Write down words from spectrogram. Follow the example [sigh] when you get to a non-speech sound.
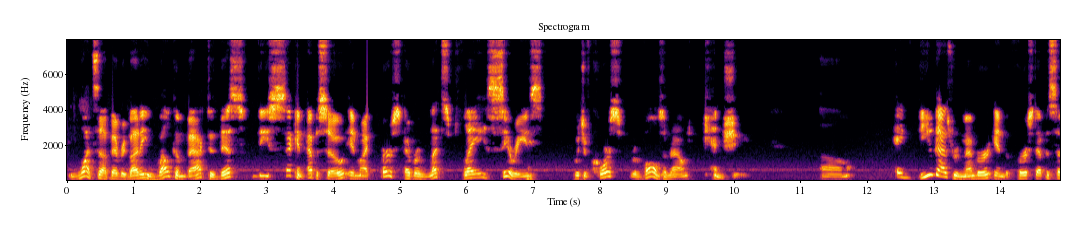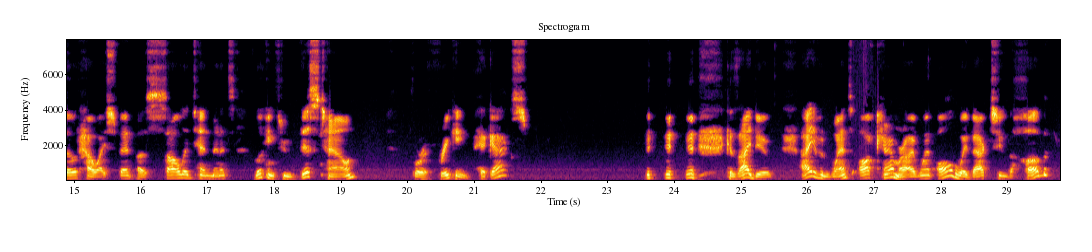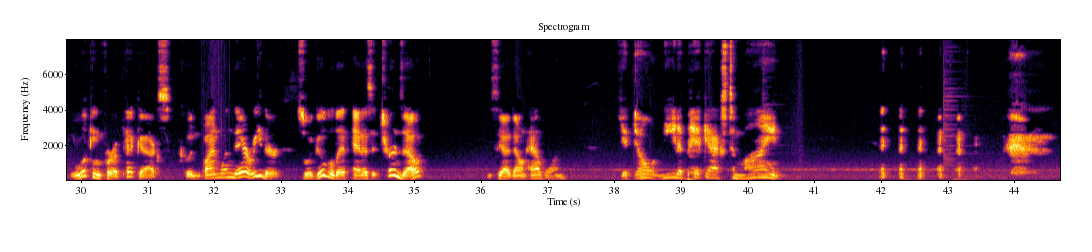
What's up, everybody? Welcome back to this, the second episode in my first ever Let's Play series, which of course revolves around Kenshi. Um, hey, do you guys remember in the first episode how I spent a solid 10 minutes looking through this town for a freaking pickaxe? [laughs] Because I do. I even went off camera. I went all the way back to the hub looking for a pickaxe. Couldn't find one there either. So I googled it, and as it turns out, you see, I don't have one. You don't need a pickaxe to mine. [laughs]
